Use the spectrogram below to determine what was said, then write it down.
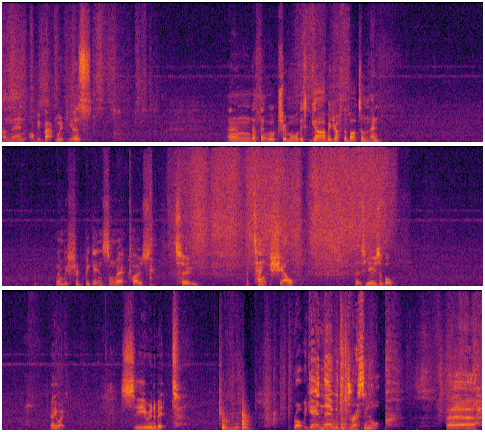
and then I'll be back with yous. And I think we'll trim all this garbage off the bottom then then we should be getting somewhere close to a tank shell that's usable. Anyway see you in a bit. Right we're getting there with the dressing up. Uh,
